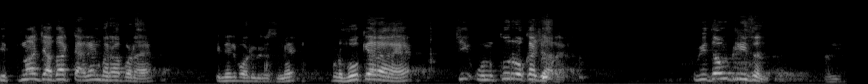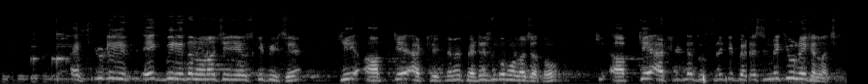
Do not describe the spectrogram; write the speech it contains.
इतना ज़्यादा टैलेंट भरा पड़ा है इंडियन बॉडी बिल्डर्स में पर हो क्या रहा है कि उनको रोका जा रहा है। विदाउट रीजन एक्चुअली एक भी रीजन होना चाहिए उसके पीछे कि आपके एथलीट ने, मैं फेडरेशन को बोलना चाहता हूँ कि आपके एथलीट ने दूसरे की फेडरेशन में क्यों नहीं खेलना चाहिए?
